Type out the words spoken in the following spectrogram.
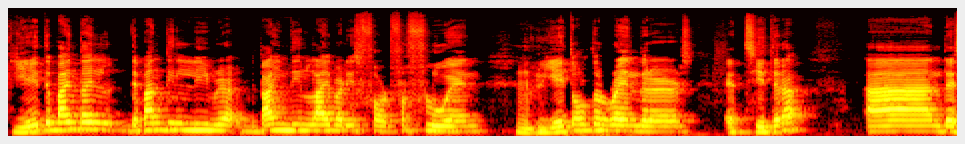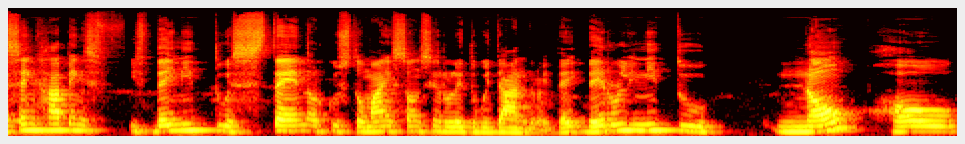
create the binding the binding, libra, binding libraries for, for Fluent, mm-hmm. create all the renderers, etc. And the same happens if they need to extend or customize something related with Android. They, they really need to know how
